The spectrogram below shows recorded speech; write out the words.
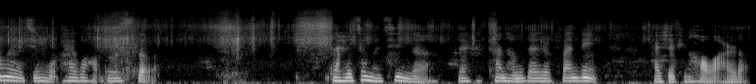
真照妹其实我拍过好多次了。但是这么近的，在看他们在这翻地，还是挺好玩的。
